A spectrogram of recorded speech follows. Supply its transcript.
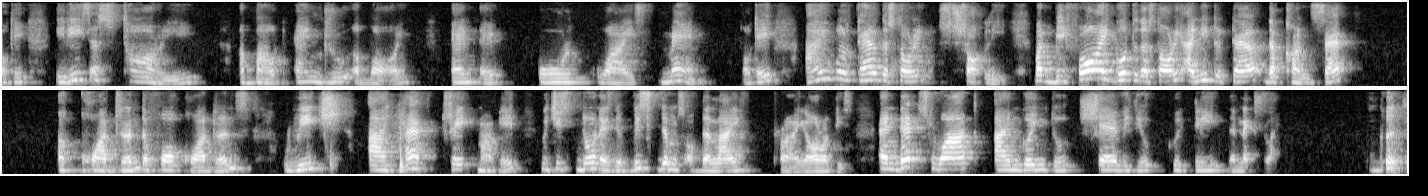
Okay, it is a story about Andrew, a boy, and a old wise man okay? I will tell the story shortly. But before i go to the story i need to tell the concept a quadrant the four quadrants which i have trademarked which is known as the wisdoms of the life priorities. And that's what i'm going to share with you quickly the next slide. Good.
